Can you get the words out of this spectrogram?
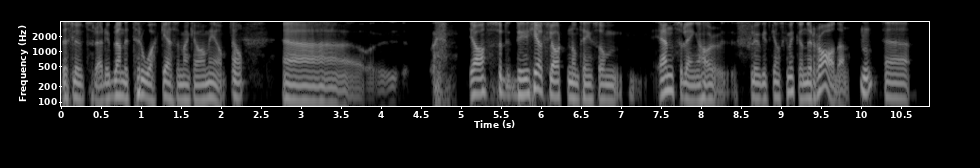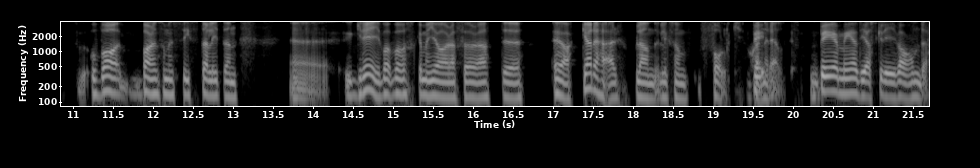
beslut. Så där. Det är bland det tråkigaste man kan vara med om. Ja. Uh, ja, så det är helt klart någonting som än så länge har flugit ganska mycket under radarn. Mm. Uh, och vad, bara som en sista liten uh, grej, vad, vad, ska man göra för att uh, öka det här bland liksom, folk generellt? Be, be media skriva om det.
